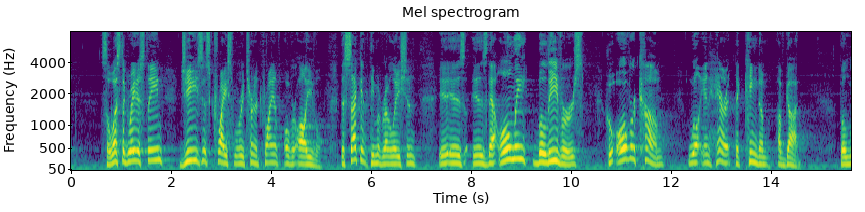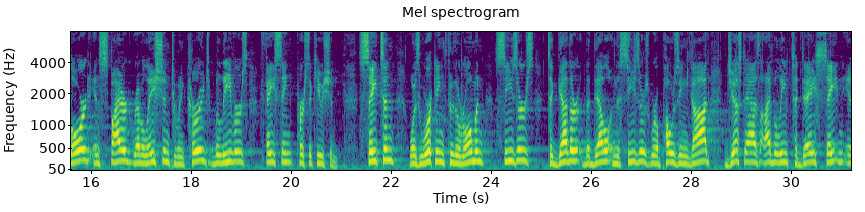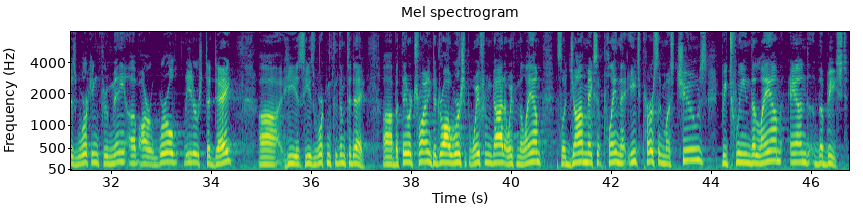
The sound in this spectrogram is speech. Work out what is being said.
So, what's the greatest theme? Jesus Christ will return to triumph over all evil. The second theme of Revelation is, is that only believers who overcome will inherit the kingdom of God. The Lord inspired Revelation to encourage believers facing persecution. Satan was working through the Roman Caesars Together, the devil and the Caesars were opposing God, just as I believe today Satan is working through many of our world leaders today. Uh, he is, he's working through them today. Uh, but they were trying to draw worship away from God, away from the Lamb. So John makes it plain that each person must choose between the Lamb and the beast.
